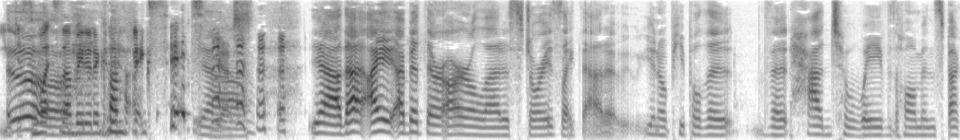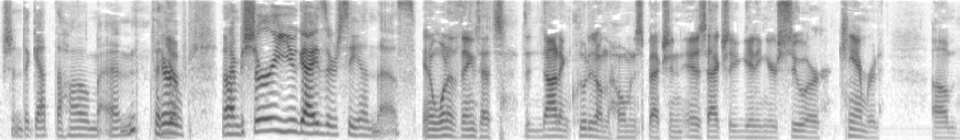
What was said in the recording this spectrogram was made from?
you just want somebody to come fix it. Yeah. yeah, that I, I bet there are a lot of stories like that. Uh, you know, people that that had to waive the home inspection to get the home and they're Yep. I'm sure you guys are seeing this. And one of the things that's not included on the home inspection is actually getting your sewer cambered. Um,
